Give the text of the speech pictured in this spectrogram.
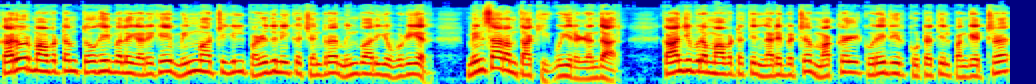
கரூர் மாவட்டம் தோகைமலை அருகே மின்மாற்றியில் பழுது நீக்கச் சென்ற மின்வாரிய ஊழியர் மின்சாரம் தாக்கி உயிரிழந்தார். காஞ்சிபுரம் மாவட்டத்தில் நடைபெற்ற மக்கள் குறைதீர் கூட்டத்தில் பங்கேற்ற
